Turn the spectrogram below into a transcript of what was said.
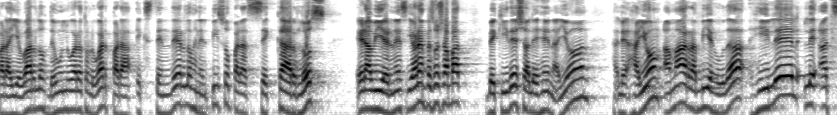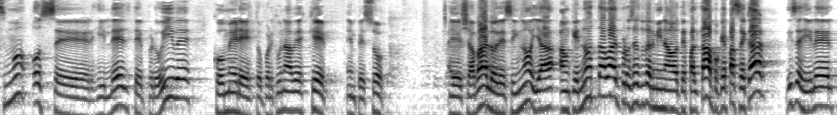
para llevarlos de un lugar a otro lugar, para extenderlos en el piso, para secarlos. Era viernes y ahora empezó Shabbat. Bekidesh alehen ayon Hayom Amar Rabbi Yehuda, Hilel le atzmo oser. Hilel te prohíbe comer esto, porque una vez que empezó eh, Shabbat lo designó ya, aunque no estaba el proceso terminado, te faltaba, porque es para secar. Dice Gilel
